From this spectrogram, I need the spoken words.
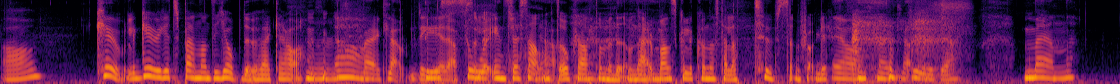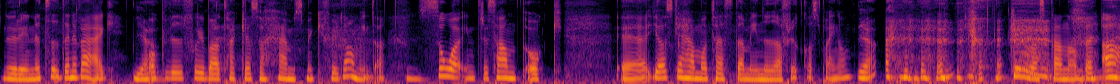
Ja, Kul, gud vilket spännande jobb du verkar ha. Mm. Ja. Verkligen. det, Det är är, så intressant Ja. att prata med dig om det här. Man skulle kunna ställa tusen frågor. Ja, verkligen. Men nu rinner tiden iväg. Ja. Och vi får ju bara tacka så hemskt mycket för idag Minda. Mm. Så intressant och eh, jag ska hem och testa min nya frukost på en gång. Ja. Gud vad spännande. Ja,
